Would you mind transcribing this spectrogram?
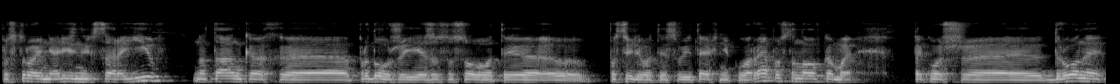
построєння різних сараїв на танках. е, Продовжує застосовувати, посилювати свою техніку реп-установками, також дрони.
